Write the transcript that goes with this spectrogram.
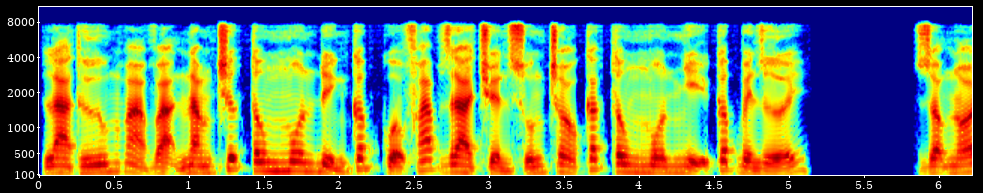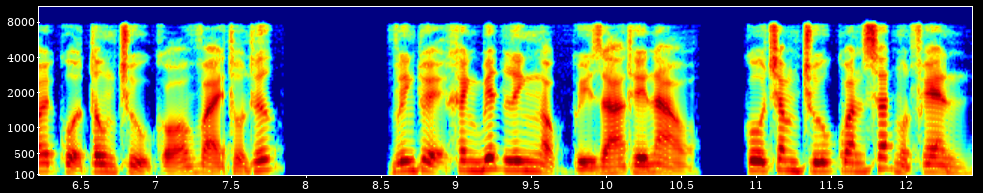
là thứ mà vạn năm trước tông môn đỉnh cấp của Pháp gia truyền xuống cho các tông môn nhị cấp bên dưới. Giọng nói của tông chủ có vài thổn thức. Vinh Tuệ Khanh biết linh ngọc quý giá thế nào, cô chăm chú quan sát một phen,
